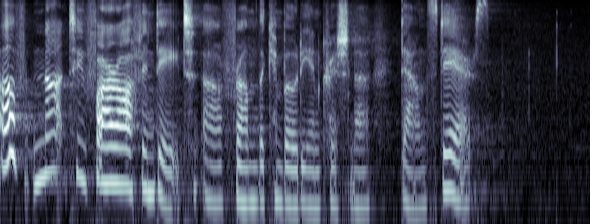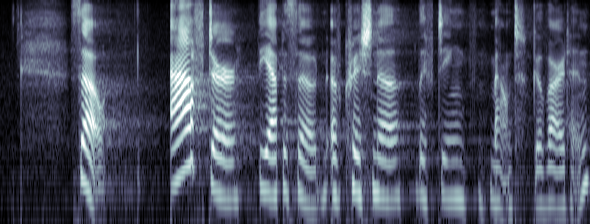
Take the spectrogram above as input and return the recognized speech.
of not too far off in date uh, from the Cambodian Krishna downstairs. So, after the episode of Krishna lifting Mount Govardhan,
